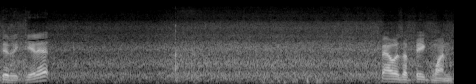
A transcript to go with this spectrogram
Did it get it? That was a big one.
